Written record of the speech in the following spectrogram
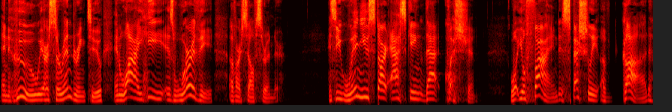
and who we are surrendering to and why he is worthy of our self surrender. And see, when you start asking that question, what you'll find, especially of God,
